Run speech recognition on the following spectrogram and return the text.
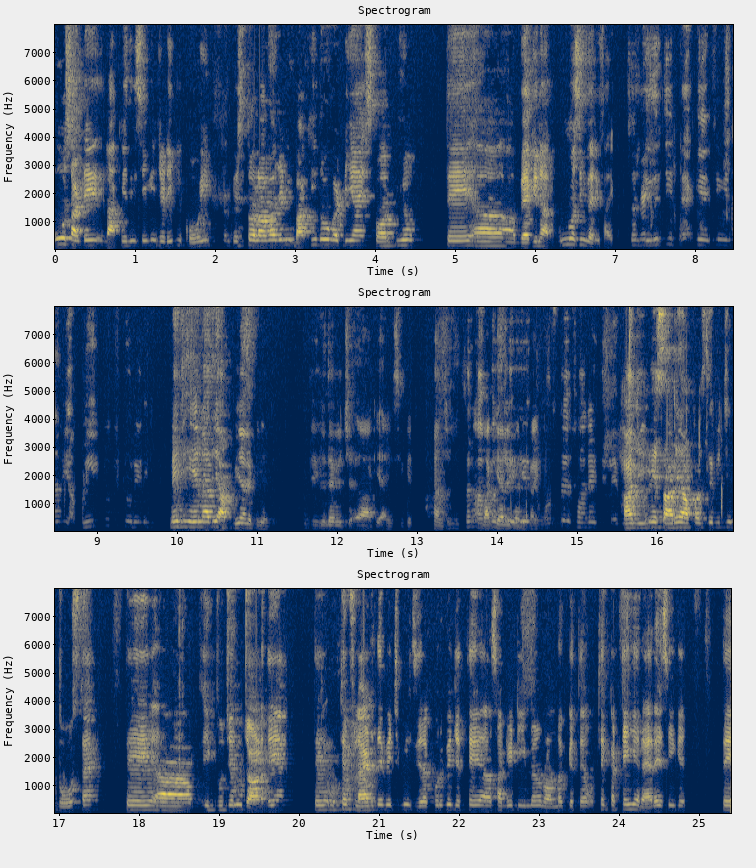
ਉਹ ਸਾਡੇ ਇਲਾਕੇ ਦੀ ਸੀਗੀ ਜਿਹੜੀ ਕਿ ਖੋਈ ਇਸ ਤੋਂ ਇਲਾਵਾ ਜਿਹੜੀ ਬਾਕੀ ਦੋ ਗੱਡੀਆਂ ਹੈ ਸਕਾਰਪੀਓ ਤੇ ਵੈਗਨਰ ਉਹਨੂੰ ਅਸੀਂ ਵੈਰੀਫਾਈ ਸਰ ਜਿਹਦੇ ਚ ਲੈ ਕੇ ਸੀ ਇਹਨਾਂ ਦੀ ਆਪਣੀ ਕੋਈ ਚੋਰੀ ਨਹੀਂ ਨਹੀਂ ਜੀ ਇਹ ਇਹਨਾਂ ਦੀ ਆਪਣੀਆਂ ਗੱਡੀਆਂ ਜੀ। ਜਿਹਦੇ ਵਿੱਚ ਆ ਕੇ ਆਈ ਸੀਗੀ। ਹਾਂਜੀ ਬਾਕੀ ਵਾਲੀ ਵੈਰੀਫਾਈ ਹਾਂਜੀ ਇਹ ਸਾਰੇ ਆਪਸ ਦੇ ਵਿੱਚ ਦੋਸਤ ਹੈ ਤੇ ਇੱਕ ਦੂਜੇ ਨੂੰ ਜਾਣਦੇ ਆ ਤੇ ਉੱਥੇ ਫਲੈਟ ਦੇ ਵਿੱਚ ਵੀ ਜ਼ੀਰਕਪੁਰ ਵੀ ਜਿੱਥੇ ਸਾਡੀ ਟੀਮ ਨੇ ਰਾਉਂਡ ਅਪ ਕੀਤਾ ਉੱਥੇ ਇਕੱਠੇ ਹੀ ਰਹਿ ਰਹੇ ਸੀਗੇ ਤੇ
